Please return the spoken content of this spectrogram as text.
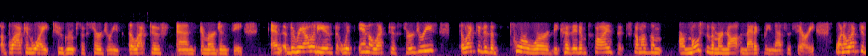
a black and white two groups of surgeries, elective and emergency. And the reality is that within elective surgeries, elective is a poor word because it implies that some of them or most of them are not medically necessary. When elective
